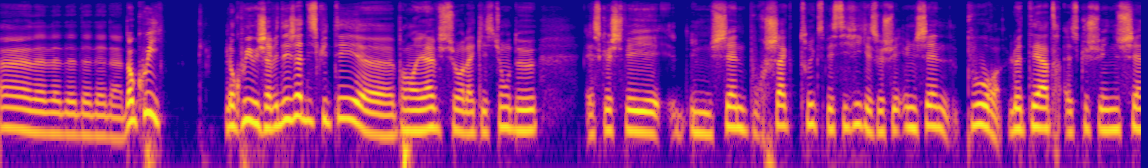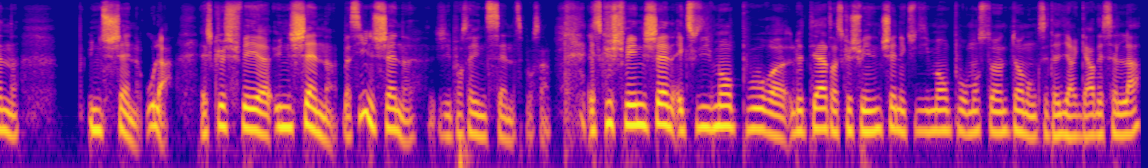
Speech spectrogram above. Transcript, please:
Euh, donc oui. Donc oui, j'avais déjà discuté euh, pendant les lives sur la question de est-ce que je fais une chaîne pour chaque truc spécifique? Est-ce que je fais une chaîne pour le théâtre? Est-ce que je fais une chaîne une chaîne. Oula, est-ce que je fais euh, une chaîne? Bah si, une chaîne. J'ai pensé à une scène, c'est pour ça. Est-ce que je fais une chaîne exclusivement pour euh, le théâtre? Est-ce que je fais une chaîne exclusivement pour Monster Hunter Donc c'est-à-dire garder celle-là?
